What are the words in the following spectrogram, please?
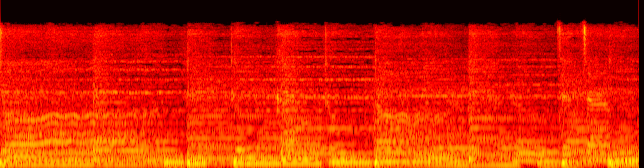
สอง some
